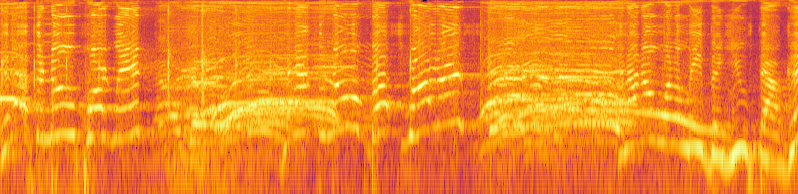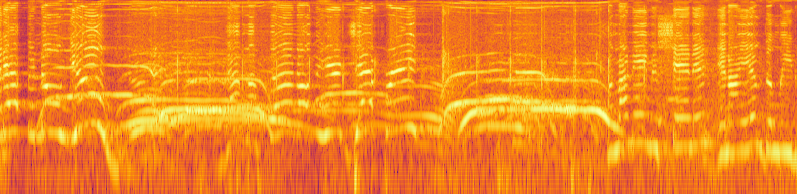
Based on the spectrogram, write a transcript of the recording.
Good afternoon, Portland. Good afternoon, bus riders. And I don't want to leave the youth out. Good afternoon, youth. Got my son over here, Jeffrey. So my name is Shannon, and I am the lead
